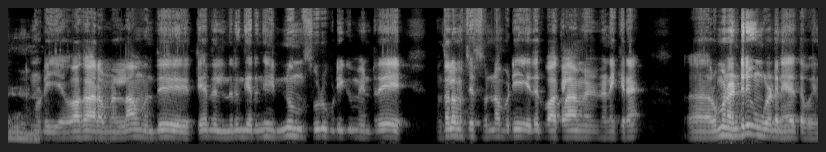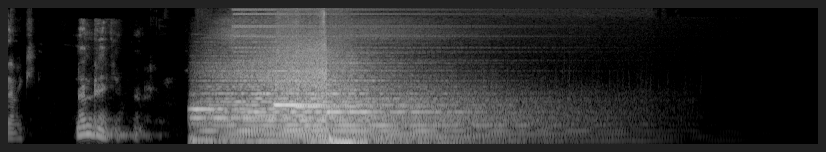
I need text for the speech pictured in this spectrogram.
விவகாரம் எல்லாம் வந்து தேர்தல் நெருங்க நெருங்க இன்னும் சூடு பிடிக்கும் என்று முதலமைச்சர் சொன்னபடி எதிர்பார்க்கலாம் என்று நினைக்கிறேன். ரொம்ப நன்றி உங்களோட நேரத்தை பயந்தமைக்கு நன்றி.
